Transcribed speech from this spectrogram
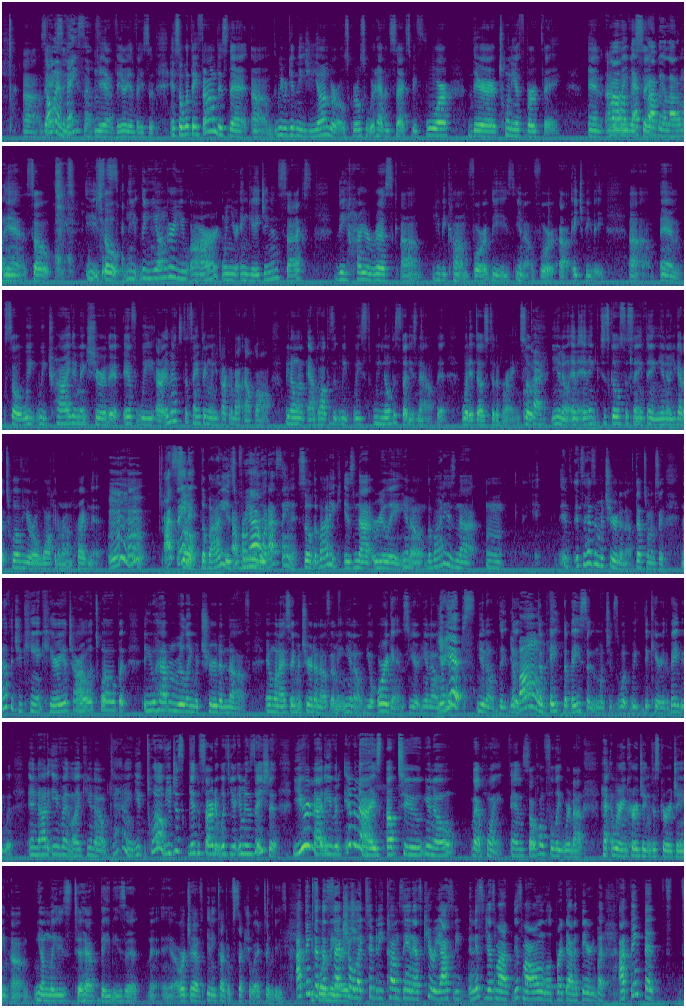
uh, So invasive. Yeah, very invasive. And so what they found is that um, we were getting these young girls, girls who were having sex before their twentieth birthday, and I Mom, don't even that's say probably a lot of women. yeah. So, you- so the, the younger you are when you're engaging in sex, the higher risk um, you become for these, you know, for uh, HPV. Um, and so we we try to make sure that if we are, and that's the same thing when you're talking about alcohol. We don't want alcohol because we, we we know the studies now that what it does to the brain. So Okay. you know, and and it just goes the same thing. You know, you got a 12 year old walking around pregnant. Mm-hmm. I seen So it. the body is I'm from really, Howard. I've seen it. so the body is not really, you know, the body is not. Mm, it, it hasn't matured enough. That's what I'm saying. Not that you can't carry a child at 12, but you haven't really matured enough. And when I say matured enough, I mean you know your organs, your you know Your hips. you know the Your the, bones. the pa- the basin, which is what we to carry the baby with, and not even like you know, dang, you twelve, you just getting started with your immunization. You're not even immunized up to you know that point, and so hopefully we're not. Ha- we're encouraging, discouraging um, young ladies to have babies at, you know, or to have any type of sexual activities. I think that the marriage. sexual activity comes in as curiosity, and this is just my this is my own little breakdown in theory. But I think that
